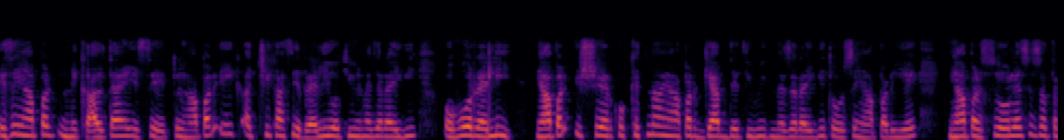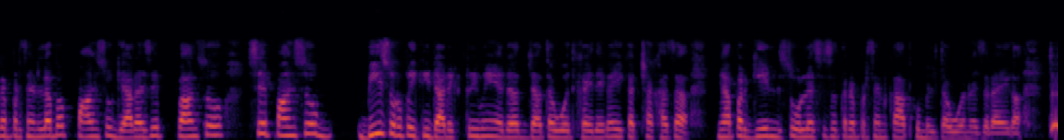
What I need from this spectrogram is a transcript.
इसे यहाँ पर निकालता है, इसे तो यहाँ पर एक अच्छी खासी रैली होती हुई नज़र आएगी। और वो रैली यहाँ पर इस शेयर को कितना यहाँ पर गैप देती हुई नज़र आएगी तो उसे यहाँ पर ये, यहाँ पर 16 से 17 परसेंट लगभग 511 से 500 से 500 बीस रुपए की डायरेक्टरी में जाता हुआ दिखाई देगा, एक अच्छा खासा यहाँ पर गेन 16 से 17 परसेंट का आपको मिलता हुआ नज़र आएगा। तो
